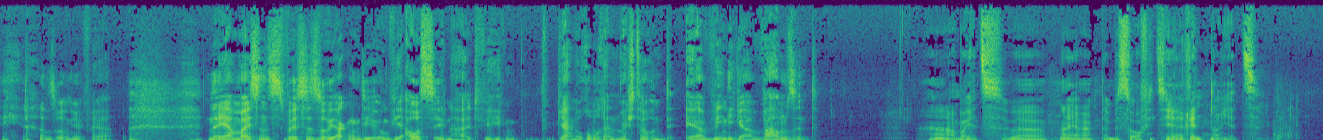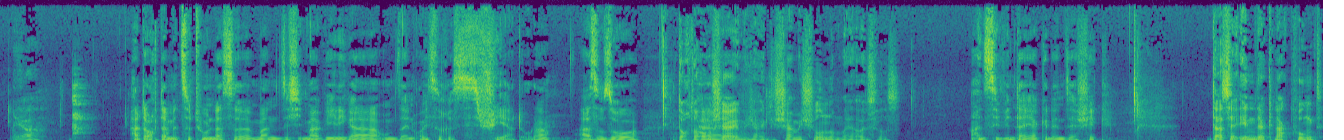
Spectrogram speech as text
ja, so ungefähr. Naja, meistens, weißt du, so Jacken, die irgendwie aussehen halt, wie gerne rumrennen möchte und eher weniger warm sind. Ah, aber jetzt, äh, naja, dann bist du offiziell Rentner jetzt. Ja. Hat auch damit zu tun, dass äh, man sich immer weniger um sein Äußeres schert, oder? Also so, Doch, darum Äh. schere ich mich eigentlich. Ich schere mich schon um mein Äußeres. ist die Winterjacke denn sehr schick? Das ist ja eben der Knackpunkt,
